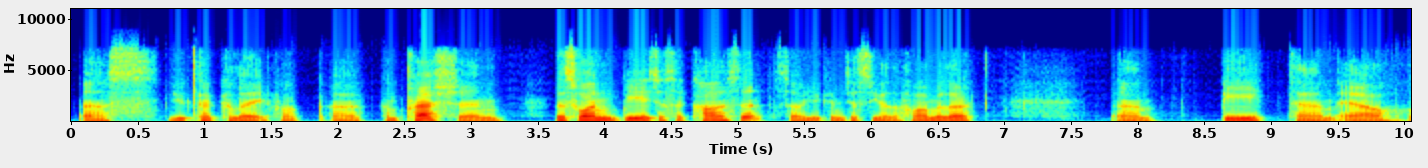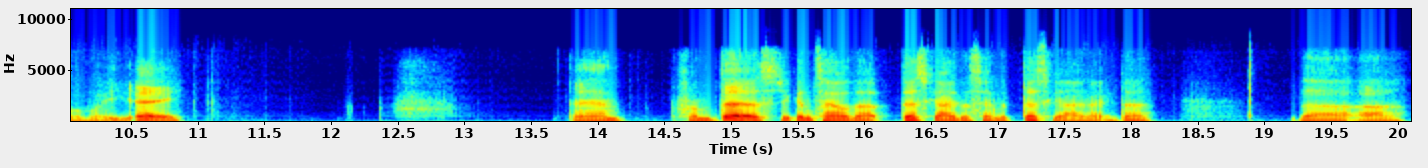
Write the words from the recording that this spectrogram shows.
as you calculate for uh, compression, this one B is just a constant, so you can just use the formula. Um, B times L over EA. And from this, you can tell that this guy is the same as this guy, right? The the uh,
